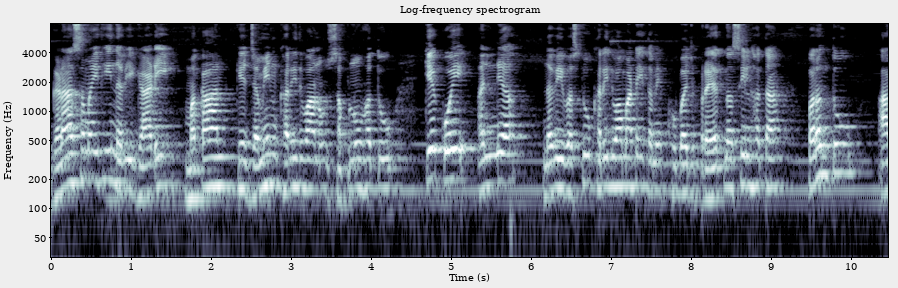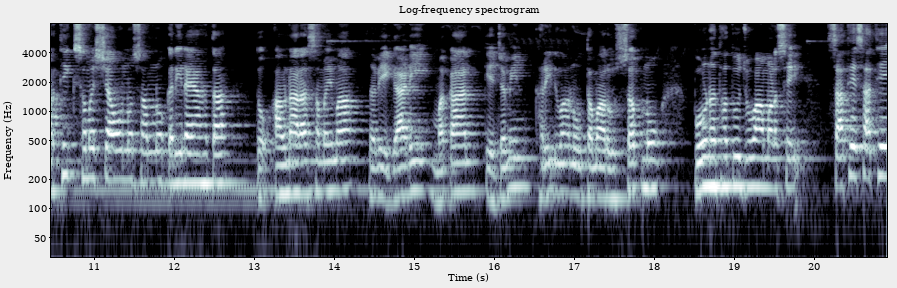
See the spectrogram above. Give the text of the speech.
ઘણા સમયથી નવી ગાડી, મકાન કે જમીન ખરીદવાનું સપનું હતું કે કોઈ અન્ય નવી વસ્તુ ખરીદવા માટે તમે ખૂબ જ પ્રયત્નશીલ હતા. પરંતુ આર્થિક સમસ્યાઓનો સામનો કરી રહ્યા હતા. તો આવનારા સમયમાં નવી ગાડી, મકાન કે જમીન ખરીદવાનું તમારું સપનું પૂર્ણ થતું જોવા મળશે. સાથે સાથે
